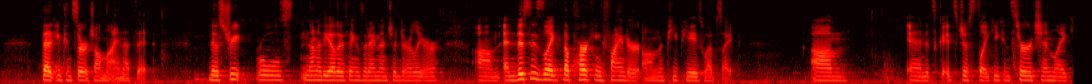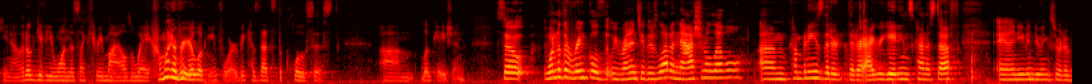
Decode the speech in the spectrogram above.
that you can search online, that's it. No street rules, none of the other things that I mentioned earlier. Um, and this is like the parking finder on the PPA's website. Um, and it's, it's just like you can search and like, you know, it'll give you one that's like three miles away from whatever you're looking for because that's the closest um, location. So one of the wrinkles that we run into, there's a lot of national level um, companies that are, that are aggregating this kind of stuff and even doing sort of,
